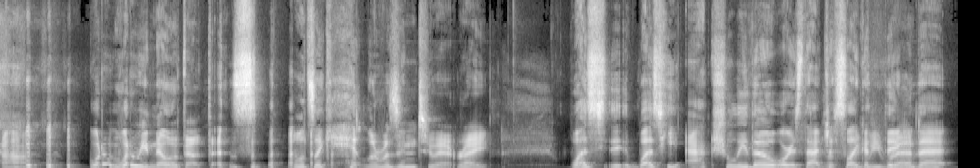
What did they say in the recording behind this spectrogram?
Uh-huh. what do, what do we know about this? well, it's like Hitler was into it, right? was was he actually though, or is that just like a thing read. that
